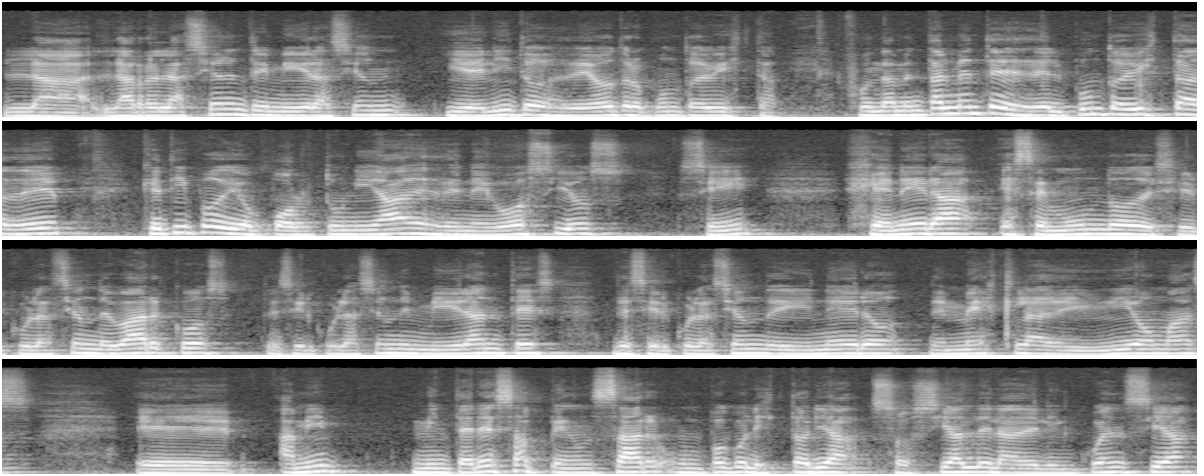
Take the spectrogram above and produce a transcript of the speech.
la, la, relación entre inmigración y delito desde otro punto de vista, fundamentalmente desde el punto de vista de qué tipo de oportunidades de negocios ¿sí? Genera ese mundo de circulación de barcos, de circulación de inmigrantes, de circulación de dinero, de mezcla de idiomas. Eh, a mí me interesa pensar un poco la historia social de la delincuencia,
